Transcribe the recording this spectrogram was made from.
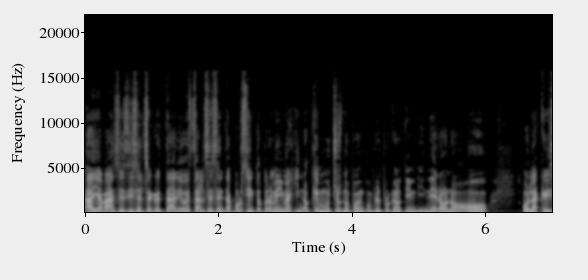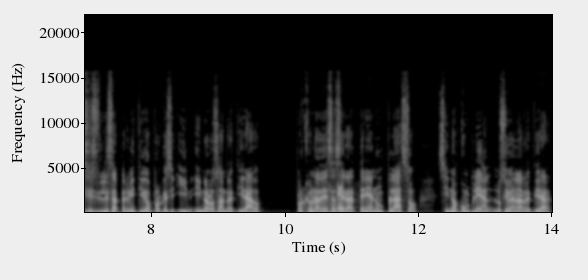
hay avances, dice el secretario, está al 60%, pero me imagino que muchos no pueden cumplir porque no tienen dinero, ¿no? O, o la crisis les ha permitido porque y, y no los han retirado. Porque una de esas eh. era, tenían un plazo, si no cumplían, los iban a retirar,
